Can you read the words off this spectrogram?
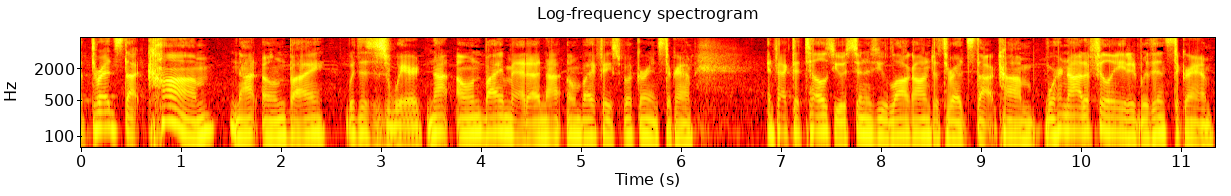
But threads.com, not owned by, well, this is weird, not owned by Meta, not owned by Facebook or Instagram. In fact, it tells you as soon as you log on to threads.com, we're not affiliated with Instagram.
